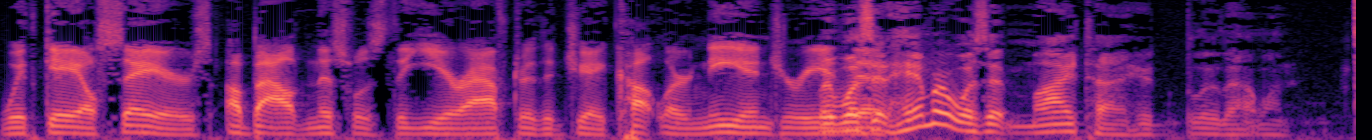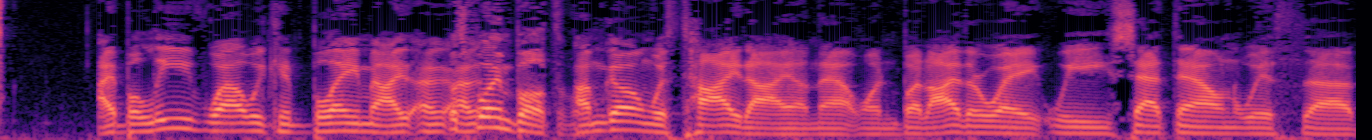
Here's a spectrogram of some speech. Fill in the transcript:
with Gale Sayers about, and this was the year after the Jay Cutler knee injury. Wait, was the- it him or was it my tie who blew that one? I believe. Well, we can blame. I, I, Let's blame both of them. I'm going with tie dye on that one, but either way, we sat down with uh,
